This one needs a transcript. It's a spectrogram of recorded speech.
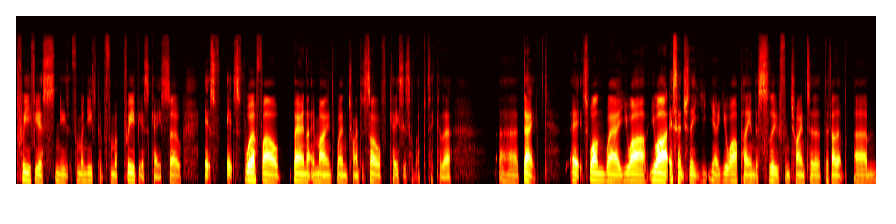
previous news from a newspaper from a previous case. So it's it's worthwhile bearing that in mind when trying to solve cases of that particular uh, day. It's one where you are you are essentially you know you are playing the sleuth and trying to develop um,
